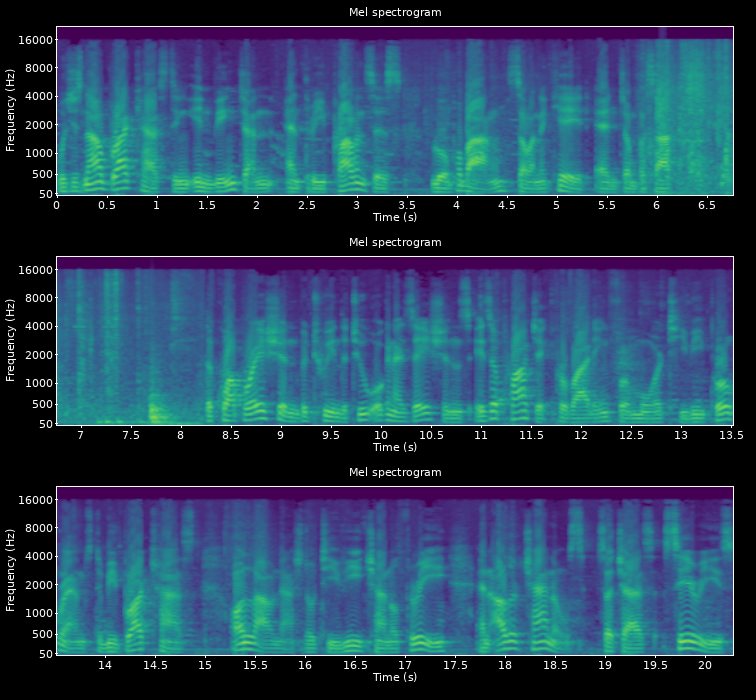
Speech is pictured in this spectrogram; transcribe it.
which is now broadcasting in Vientiane and three provinces, Luang Prabang, Savannakhet, and Champassak. The cooperation between the two organizations is a project providing for more TV programs to be broadcast on Lao National TV Channel 3 and other channels, such as series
